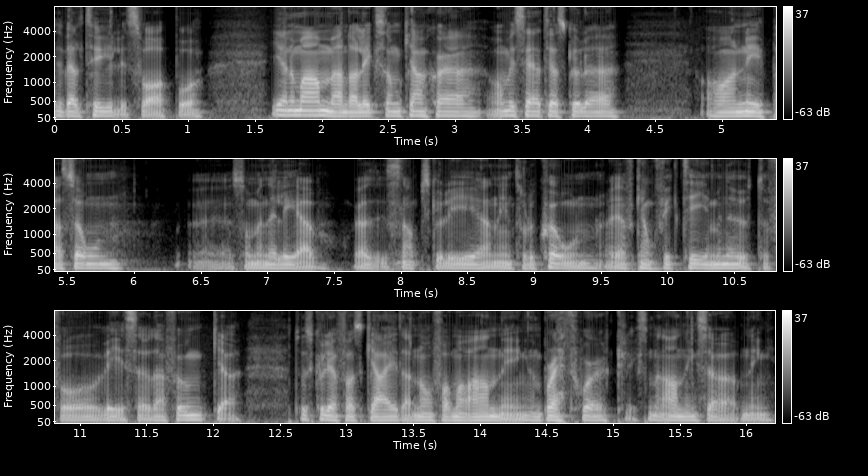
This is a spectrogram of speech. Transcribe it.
väldigt tydligt svar på. Genom att använda liksom kanske, om vi säger att jag skulle ha en ny person eh, som en elev och jag snabbt skulle ge en introduktion. Jag kanske fick tio minuter för att visa hur det här funkar. Då skulle jag först guida någon form av andning, en breathwork, liksom en andningsövning.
